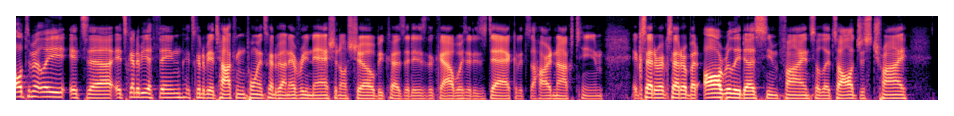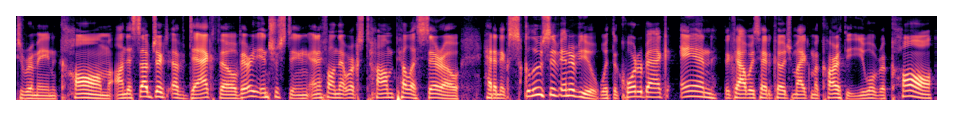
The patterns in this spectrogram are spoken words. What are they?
ultimately, it's uh, it's going to be a thing. It's going to be a talking point. It's going to be on every national show because it is the Cowboys, it is Dak, it's the Hard Knocks team, et cetera, et cetera. But all really does seem fine. So let's all just try to remain calm. On the subject of Dak, though, very interesting. NFL Network's Tom Pelissero had an exclusive interview with the quarterback and the Cowboys head coach Mike McCarthy. You will recall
